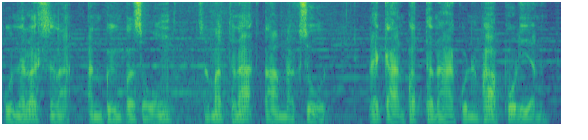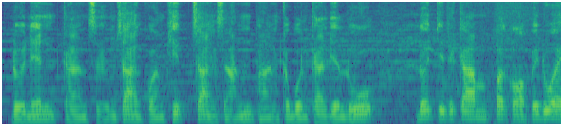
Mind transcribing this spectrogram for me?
คุณลักษณะอันพึงประสงค์ สมรรถนะตามหลักสูตร และการพัฒนาคุณภาพผู้เรียน โดยเน้นการเสริมสร้างความคิดสร้างสรรค์ผ่านกระบวนการเรียนรู้ โดยกิจกรรมประกอบไปด้วย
